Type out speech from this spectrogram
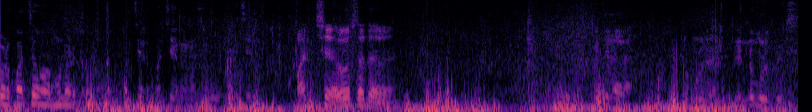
ஒரு முள்ளோட ஒரு முள்ளோட பச்சை ஒரு முள்ளோட பச்சை பச்சை நான் சொல்லுவேன் பச்சை பச்சை ரோஸா தேவை ரெண்டு முள்ளு ரெண்டு முள்ளு போயிடுச்சு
